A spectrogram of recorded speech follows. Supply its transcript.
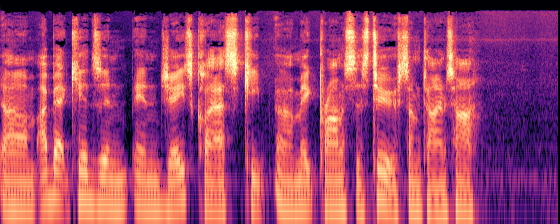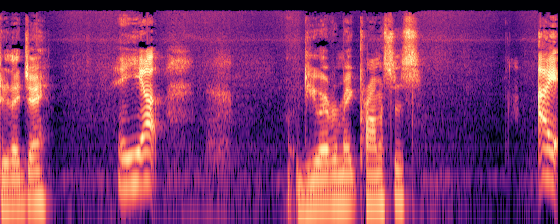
Um, I bet kids in in Jay's class keep uh, make promises too sometimes, huh? Do they, Jay? Yep. Do you ever make promises? I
